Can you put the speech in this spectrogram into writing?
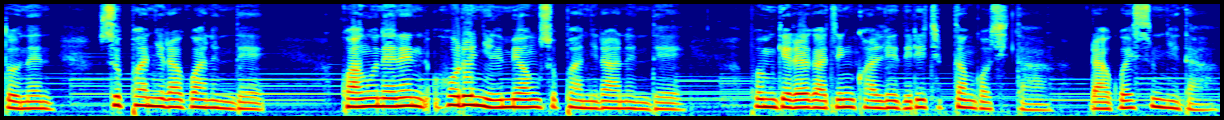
또는 수판이라고 하는데 광운에는 홀은 일명 수판이라 하는데 봄계를 가진 관리들이 집던 것이다 라고 했습니다.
